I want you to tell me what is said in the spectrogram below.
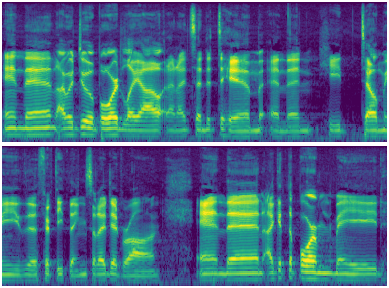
and then I would do a board layout and I'd send it to him and then he'd tell me the 50 things that I did wrong. And then I get the board made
